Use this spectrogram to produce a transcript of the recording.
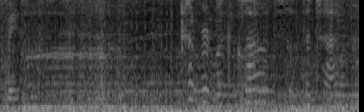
faces covered with clouds at the top.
